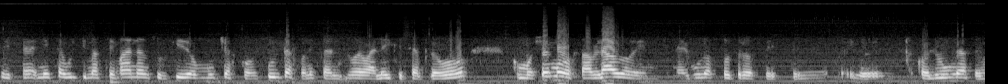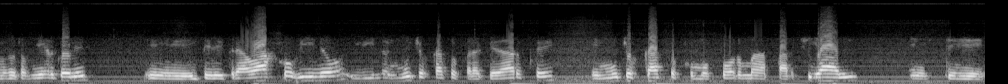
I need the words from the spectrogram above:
en esta última semana han surgido muchas consultas con esta nueva ley que se aprobó. Como ya hemos hablado en, algunos otros este, eh, columnas en los otros miércoles. Eh, el teletrabajo vino y vino en muchos casos para quedarse, en muchos casos como forma parcial, este,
